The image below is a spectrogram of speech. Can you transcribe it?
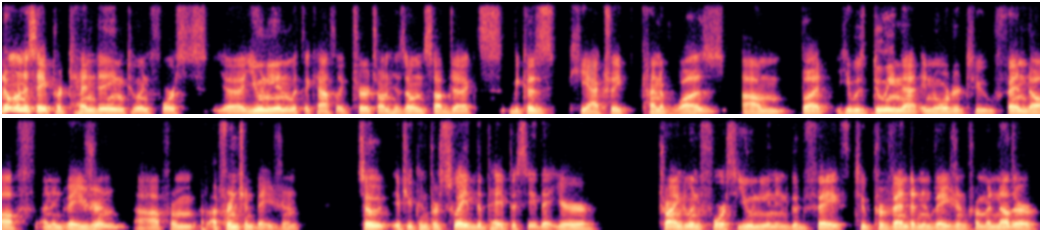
don't want to say pretending to enforce uh, union with the Catholic Church on his own subjects, because he actually kind of was, um, but he was doing that in order to fend off an invasion uh, from a French invasion. So if you can persuade the papacy that you're trying to enforce union in good faith to prevent an invasion from another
